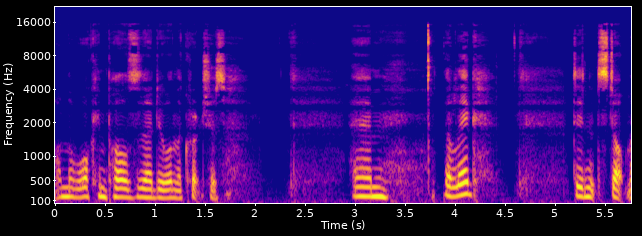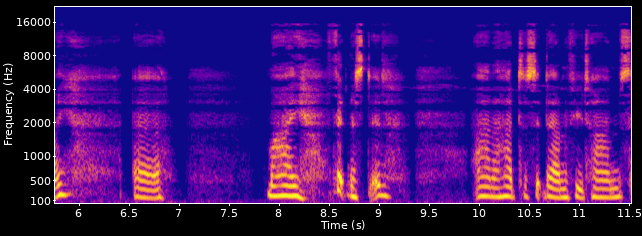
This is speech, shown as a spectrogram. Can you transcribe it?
on the walking poles as I do on the crutches. Um, the leg didn't stop me. Uh, my fitness did, and I had to sit down a few times,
